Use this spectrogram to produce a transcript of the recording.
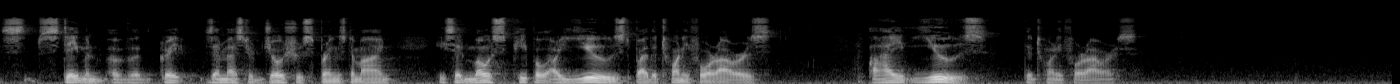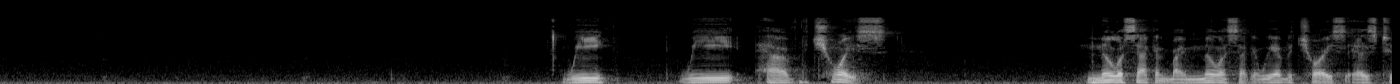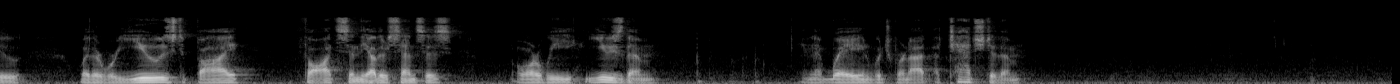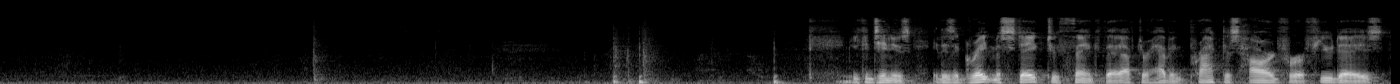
statement of the great Zen master Joshu springs to mind. He said, Most people are used by the 24 hours. I use the 24 hours. We we have the choice, millisecond by millisecond, we have the choice as to whether we're used by thoughts and the other senses or we use them in a way in which we're not attached to them. He continues, It is a great mistake to think that after having practiced hard for a few days,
